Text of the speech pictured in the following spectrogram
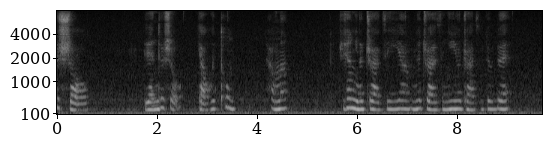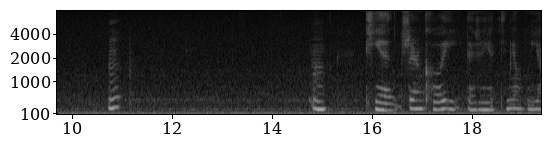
是手，人的手咬会痛，好吗？就像你的爪子一样，你的爪子你也有爪子，对不对？嗯？嗯，舔虽然可以，但是也尽量不要。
